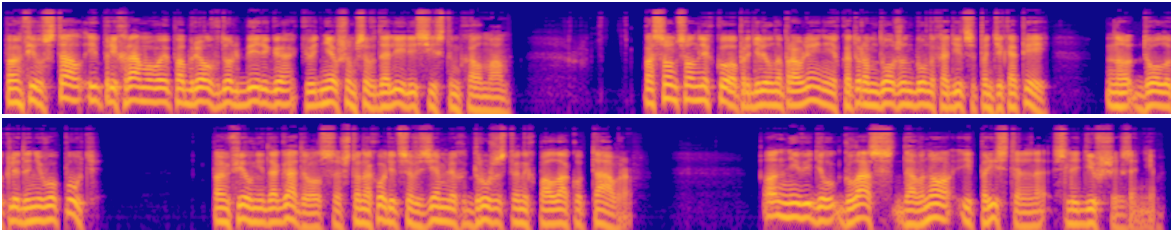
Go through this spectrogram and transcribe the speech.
Памфил встал и, прихрамывая, побрел вдоль берега к видневшимся вдали лесистым холмам. По солнцу он легко определил направление, в котором должен был находиться Пантикопей, но долг ли до него путь? Памфил не догадывался, что находится в землях дружественных Палаку Тавров. Он не видел глаз, давно и пристально следивших за ним.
